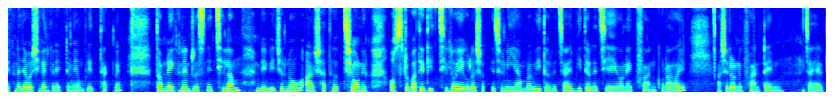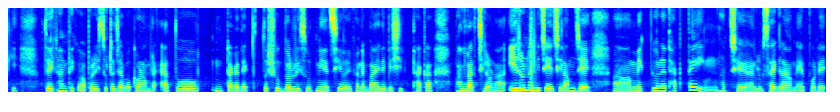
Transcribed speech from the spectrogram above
যেখানে যাব সেখানকার একটা মেমোরি থাকবে। তো আমরা এখানে ড্রেস নিচ্ছিলাম বেবির জন্য, আর সাথে হচ্ছে অনেক অস্ত্রপাতি দিচ্ছিল, এগুলো সব কিছু নিয়ে আমরা ভিতরে যাই, ভিতরে যেয়ে অনেক ফান করা হয়। আসলে অনেক ফান টাইম যায় আর কি। তো এখান থেকেও আবার রিসোর্টে যাব, কারণ আমরা এত টাকা দিয়ে একটা তো সুন্দর রিসোর্ট নিয়েছি, ওইখানে বাইরে বেশি থাকা ভালো লাগছিল না। এই জন্য আমি চেয়েছিলাম যে মেকপিউনে থাকতেই হচ্ছে লুসাই গ্রাম এরপরে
